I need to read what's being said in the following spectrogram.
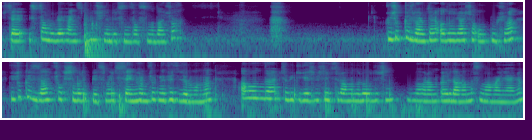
işte İstanbul beyefendisi gibi düşünebilirsiniz aslında daha çok. Küçük kız var bir tane adını gerçekten unuttum şu an. Küçük kız da çok şımarık birisi. Ben hiç sevmiyorum. Çok nefret ediyorum ondan. Ama onun da tabii ki geçmişteki travmaları olduğu için davran öyle davranması normal yani.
